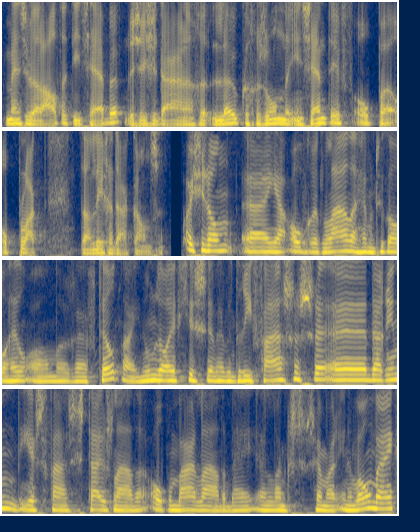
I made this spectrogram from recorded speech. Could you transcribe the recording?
Mensen willen altijd iets hebben. Dus als je daar een leuke, gezonde incentive op, op plakt, dan liggen daar kansen. Als je dan ja, over het laden hebben we natuurlijk al heel ander verteld. Nou, je noemde al eventjes, we hebben drie fases daarin. De eerste fase basis thuisladen, openbaar laden bij, eh, langs, zeg maar, in een woonwijk.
